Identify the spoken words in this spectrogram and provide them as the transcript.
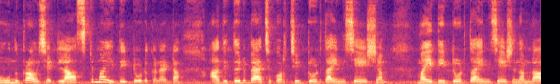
മൂന്ന് പ്രാവശ്യമായിട്ട് ലാസ്റ്റ് മൈദ ഇട്ട് കൊടുക്കണം കേട്ടോ. ആദ്യത്തെ ഒരു ബാച്ച് കുറച്ച് ഇട്ട് കൊടുത്ത് അതിന് ശേഷം മൈദ ഇട്ട് കൊടുത്ത്. അതിന് ശേഷം നമ്മൾ ആ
